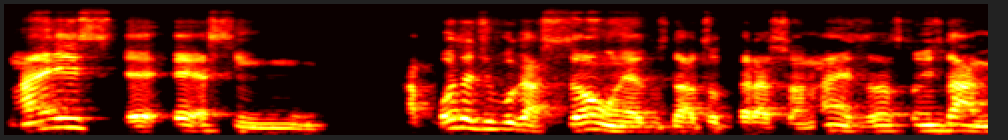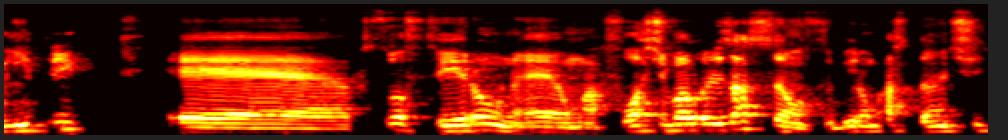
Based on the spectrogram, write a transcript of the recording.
Mas, é, é assim, após a divulgação né, dos dados operacionais, as ações da Mitre é, sofreram né, uma forte valorização, subiram bastante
